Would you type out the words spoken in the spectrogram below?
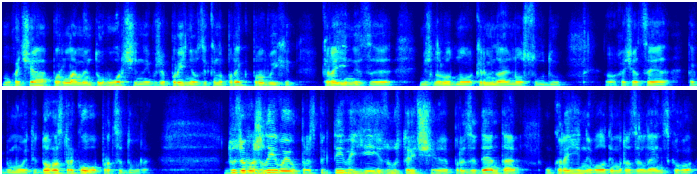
Ну, хоча парламент Угорщини вже прийняв законопроект про вихід країни з е, Міжнародного кримінального суду, хоча це, так би мовити, довгострокова процедура. Дуже важливою в перспективі є і зустріч е, президента України Володимира Зеленського,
